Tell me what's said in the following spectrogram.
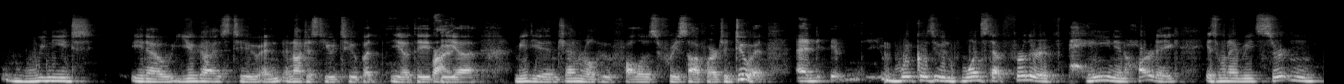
We need you know you guys to and, and not just you two but you know the Right. the uh, media in general who follows free software to do it. And it, what goes even one step further of pain and heartache is when i read certain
